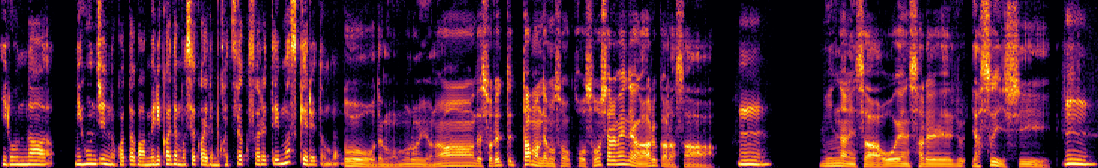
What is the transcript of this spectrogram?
いろんな日本人の方がアメリカでも世界でも活躍されていますけれども。そうでもおもろいよな。でそれって多分でもそうこうソーシャルメディアがあるからさうん。みんなにさ応援されるやすいし、うん。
